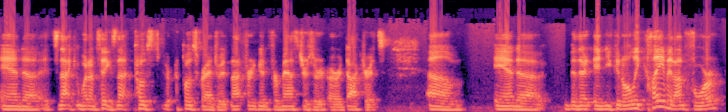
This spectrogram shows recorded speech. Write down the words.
and uh, it's not what I'm saying It's not post postgraduate, not very good for masters or, or doctorates. Um, and uh, but there, and you can only claim it on four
